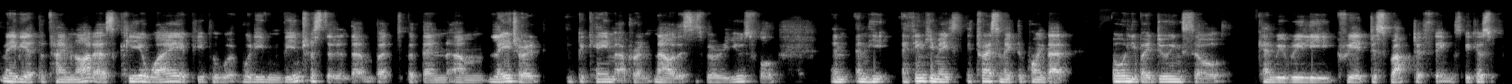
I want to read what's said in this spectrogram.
maybe at the time not as clear why people would, would even be interested in them. But but then um, later it, it became apparent. Now this is very useful, and and he I think he makes he tries to make the point that only by doing so can we really create disruptive things because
